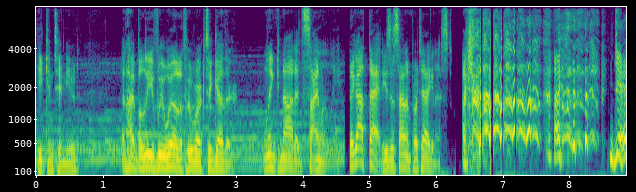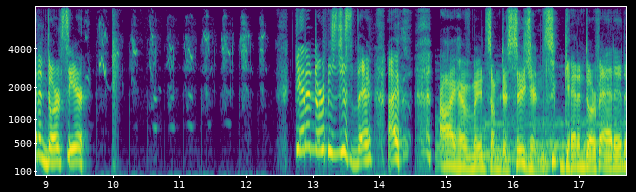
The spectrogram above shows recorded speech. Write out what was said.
he continued. And I believe we will if we work together. Link nodded silently. They got that. He's a silent protagonist. Ganondorf's here. Ganondorf is just there. I I have made some decisions, Ganondorf added.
